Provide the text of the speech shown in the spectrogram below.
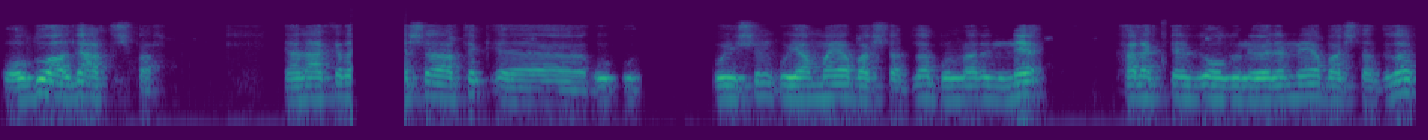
Olduğu halde artış var. Yani arkadaşlar artık e, bu, bu işin uyanmaya başladılar. Bunların ne karakterli olduğunu öğrenmeye başladılar.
